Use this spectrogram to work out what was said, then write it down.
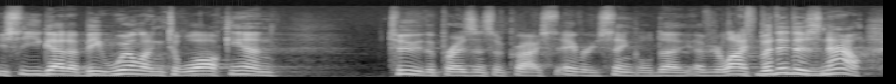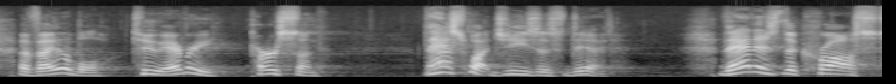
You see, you got to be willing to walk in to the presence of Christ every single day of your life. But it is now available to every person. That's what Jesus did. That is the cross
